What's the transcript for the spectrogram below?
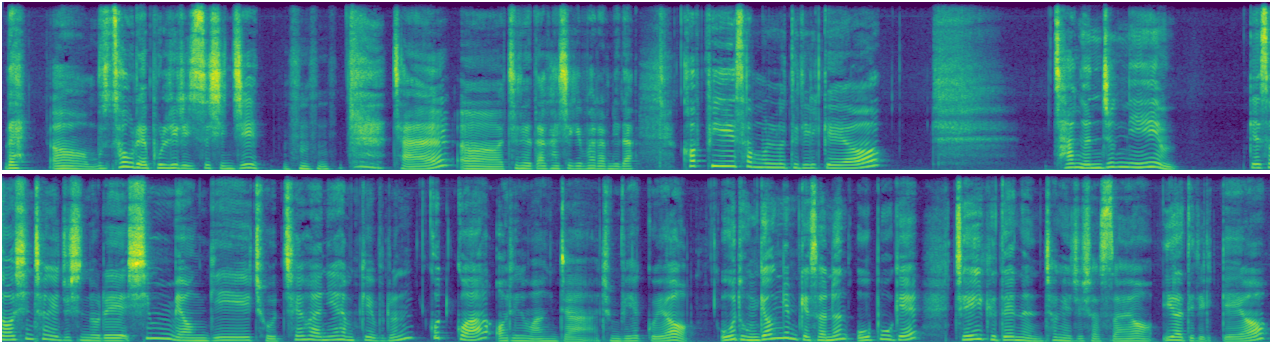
네, 어, 서울에 볼 일이 있으신지 잘, 어, 지내다 가시기 바랍니다. 커피 선물로 드릴게요. 장은중님, 께서 신청해 주신 노래 신명기 조채환이 함께 부른 꽃과 어린 왕자 준비했고요. 오동경님께서는 오복의 제이 그대는 청해 주셨어요. 이어드릴게요.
